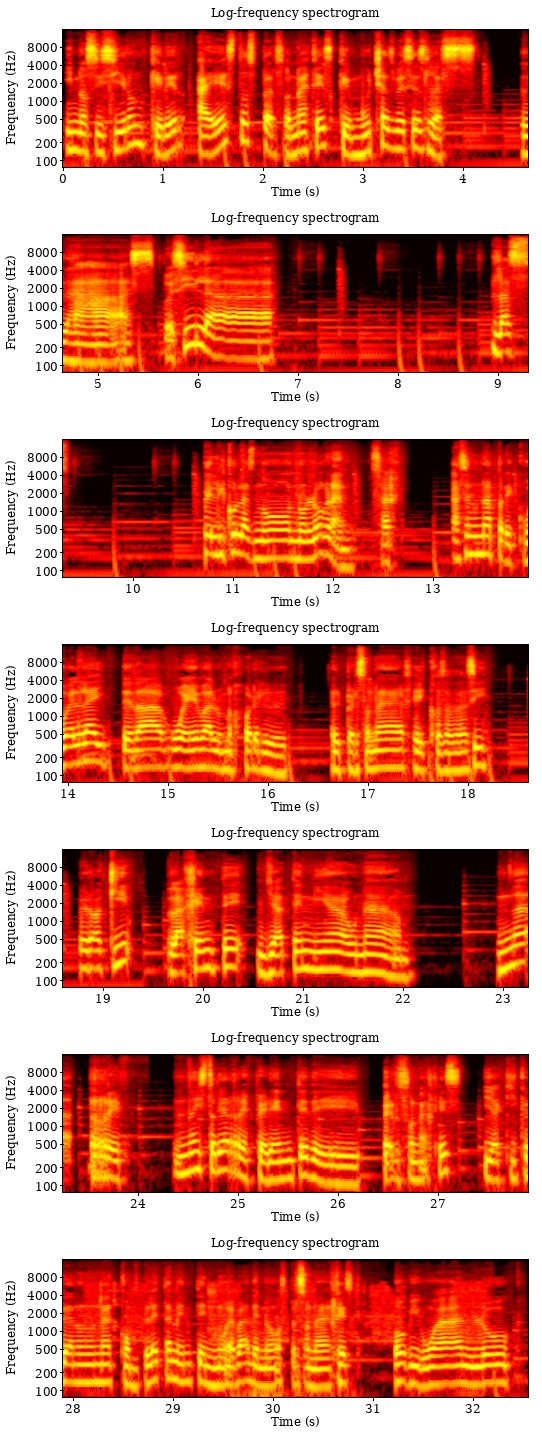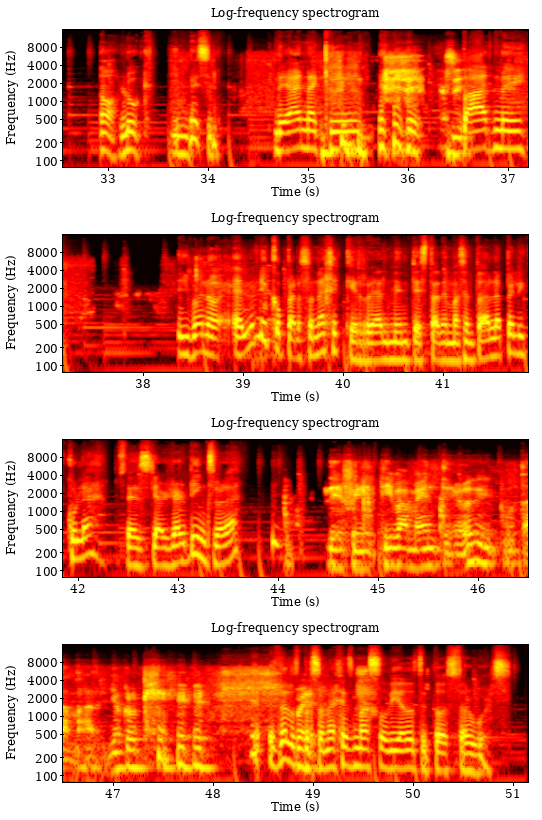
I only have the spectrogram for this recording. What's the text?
y nos hicieron querer a estos personajes que muchas veces las las pues sí la las películas no no logran, o sea, hacen una precuela y te da hueva a lo mejor el, el personaje y cosas así. Pero aquí la gente ya tenía una una una historia referente de personajes y aquí crearon una completamente nueva de nuevos personajes. Obi-Wan, Luke, no, Luke, imbécil, de Anakin, Padme. Y bueno, el único personaje que realmente está de más en toda la película pues, es Jar Jar Binks, ¿verdad? Definitivamente, uy, puta madre. Yo creo que es de los personajes más odiados de todo Star Wars.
